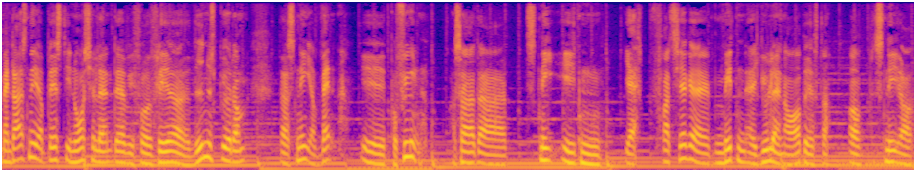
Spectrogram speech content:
Men der er sne og blæst i Nordsjælland, der har vi fået flere vidnesbyrd om. Der er sne og vand øh, på Fyn, og så er der sne i den, ja, fra cirka midten af Jylland og op efter, og sne og,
